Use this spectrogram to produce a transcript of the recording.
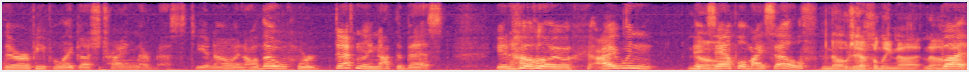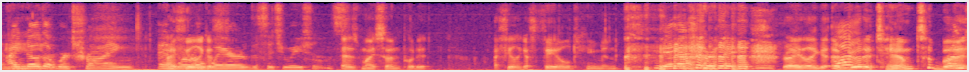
there are people like us trying their best, you know. And although we're definitely not the best, you know, I wouldn't No. example myself. no, definitely not. No, But not I know either. that we're trying and I we're feel like aware of the situations. as my son put it, I feel like a failed human. yeah, right. right? Like a, a good attempt, but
